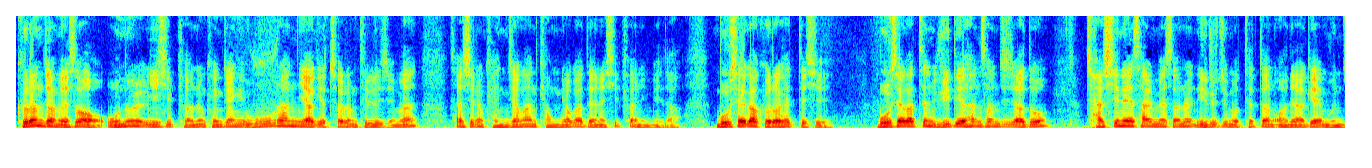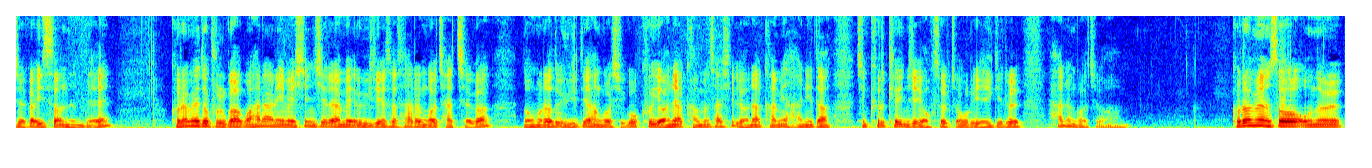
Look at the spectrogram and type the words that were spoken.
그런 점에서 오늘 이 시편은 굉장히 우울한 이야기처럼 들리지만 사실은 굉장한 격려가 되는 시편입니다. 모세가 그러했듯이 모세 같은 위대한 선지자도 자신의 삶에서는 이루지 못했던 언약의 문제가 있었는데 그럼에도 불구하고 하나님의 신실함에 의지해서 사는 것 자체가 너무나도 위대한 것이고 그 연약함은 사실 연약함이 아니다. 지금 그렇게 이제 역설적으로 얘기를 하는 거죠. 그러면서 오늘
